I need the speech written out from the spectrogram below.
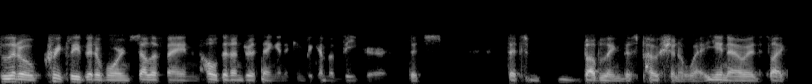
a little crinkly bit of orange cellophane and hold it under a thing and it can become a beaker that's that's bubbling this potion away. You know, it's like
